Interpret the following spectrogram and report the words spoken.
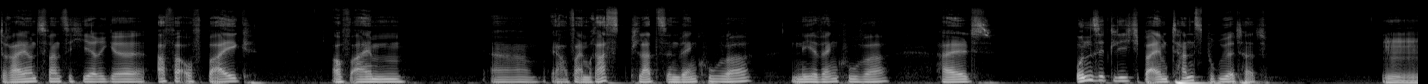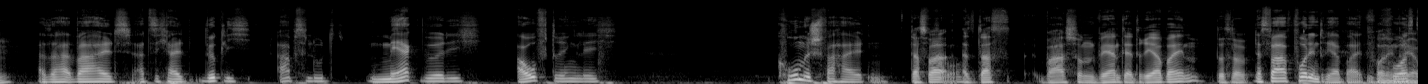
23-jährige Affe auf Bike auf einem, äh, ja, auf einem Rastplatz in Vancouver, Nähe Vancouver, halt unsittlich bei einem Tanz berührt hat. Mhm. Also war halt, hat sich halt wirklich absolut merkwürdig, aufdringlich, komisch verhalten. Das war, So. also das war schon während der Dreharbeiten. Das war. Das war vor den Dreharbeiten, Vor den bevor es dann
